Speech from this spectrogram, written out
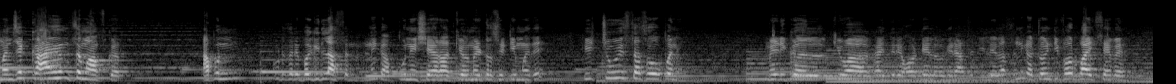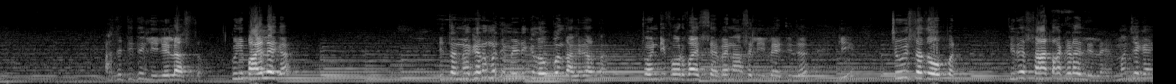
म्हणजे कायमचं माफ कर. आपण कुठेतरी बघितलं असतं नाही का? पुणे शहरात किंवा मेट्रो सिटीमध्ये ही चोवीस तास ओपन आहे. मेडिकल किंवा काहीतरी हॉटेल वगैरे असं दिलेलं असतं नाही का? ट्वेंटी फोर बाय सेवन असं तिथे लिहिलेलं असतं. कुणी पाहिलंय का? इथं नगरमध्ये मेडिकल ओपन झाले जातात ट्वेंटी फोर बाय सेवन असं लिहिलंय तिथं की चोवीस तास ओपन तिथे सात आकडा लिहिलाय. म्हणजे काय?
